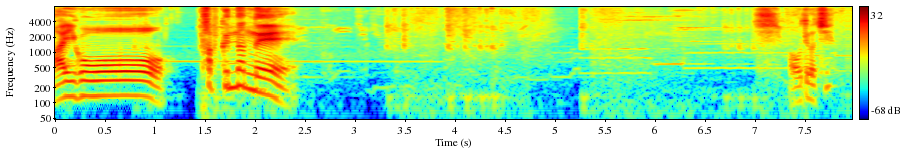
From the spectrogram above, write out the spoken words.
아이고 탑 끝났네 아 어디 갔지?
